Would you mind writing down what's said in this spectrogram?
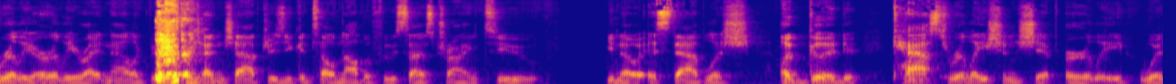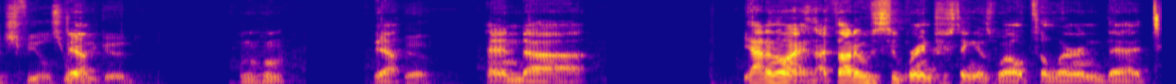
really early right now. Like the ten chapters, you could tell Nabafusa is trying to, you know, establish a good cast relationship early, which feels really Yeah. good. hmm Yeah. Yeah. And uh yeah, I don't know. I, I thought it was super interesting as well to learn that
